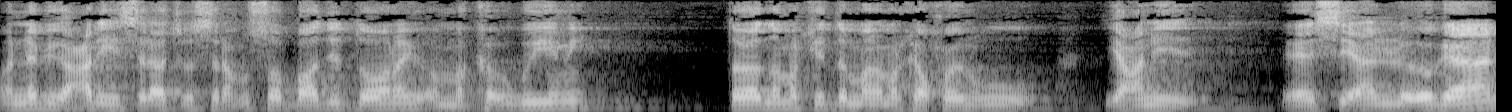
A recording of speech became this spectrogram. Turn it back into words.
oo nabiga calayhi salaatu wasalaam u soo baadi doonay oo maka ugu yimi. Dabeedna markii dambena marka waxaan uu yacni si aan la ogaan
